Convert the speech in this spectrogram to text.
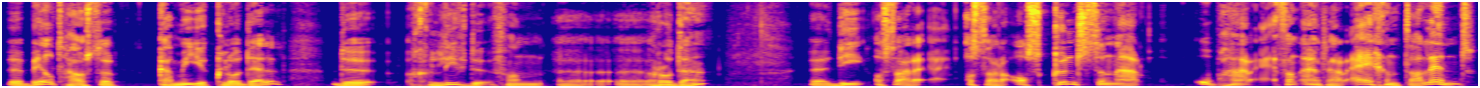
eh, beeldhouwster Camille Claudel. De geliefde van eh, Rodin. Die als ware, als als kunstenaar op haar, vanuit haar eigen talent.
